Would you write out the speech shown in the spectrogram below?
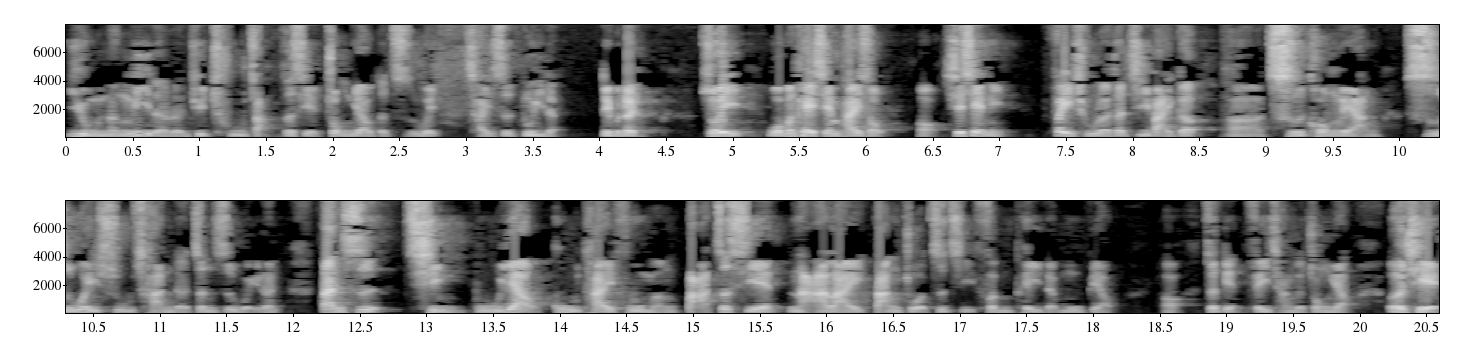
有能力的人去出掌这些重要的职位，才是对的，对不对？所以我们可以先拍手哦，谢谢你。废除了这几百个啊吃空粮、尸位素餐的政治委任，但是请不要固态复萌，把这些拿来当做自己分配的目标。好，这点非常的重要。而且，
